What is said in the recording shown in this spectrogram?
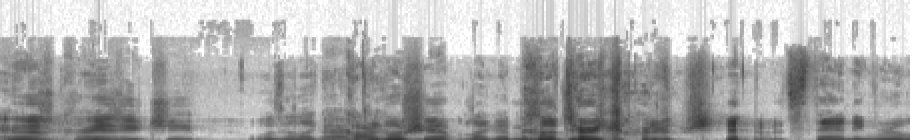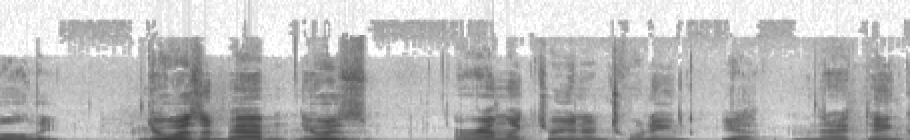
It was crazy cheap. Was it like a cargo ship, like a military cargo ship, standing room only? It wasn't bad. It was around like three hundred and twenty, Yeah. and then I think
